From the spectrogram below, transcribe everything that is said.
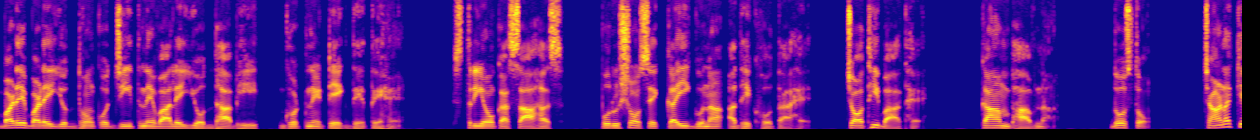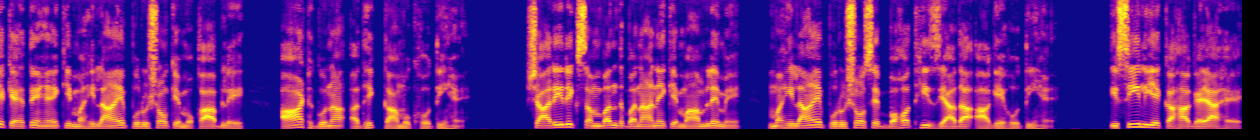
बड़े बड़े युद्धों को जीतने वाले योद्धा भी घुटने टेक देते हैं। स्त्रियों का साहस पुरुषों से कई गुना अधिक होता है। चौथी बात है, काम भावना। दोस्तों, चाणक्य कहते हैं कि महिलाएँ पुरुषों के मुकाबले आठ गुना अधिक कामुक होती हैं। शारीरिक संबंध बनाने के मामले में महिलाएँ पुरुषों से बहुत ही ज़्यादा आगे होती हैं। इसीलिए कहा गया है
